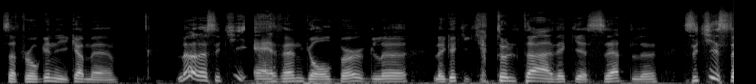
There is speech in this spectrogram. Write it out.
Seth Rogen. Il est comme. euh, là, là, c'est qui Evan Goldberg, là? Le gars qui écrit tout le temps avec euh, Seth, là? C'est qui ce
